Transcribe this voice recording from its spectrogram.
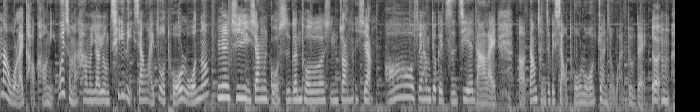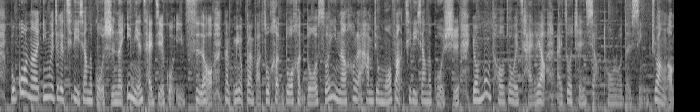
那我来考考你，为什么他们要用七里香来做陀螺呢？因为七里香的果实跟陀螺的形状很像。哦，所以他们就可以直接拿来，呃，当成这个小陀螺转着玩，对不对？对，嗯。不过呢，因为这个七里香的果实呢，一年才结果一次哦，那没有办法做很多很多，所以呢，后来他们就模仿七里香的果实，用木头作为材料来做成小陀螺的形状哦。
